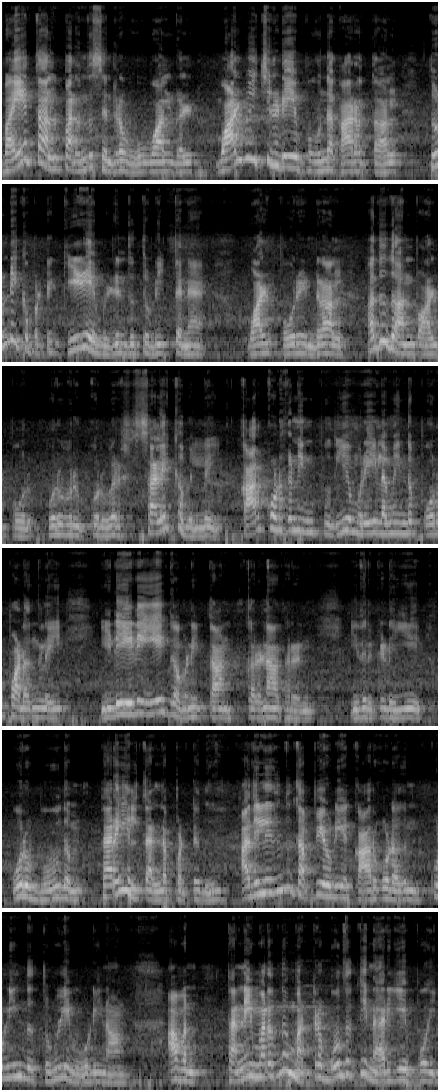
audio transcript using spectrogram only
பயத்தால் பறந்து சென்ற ஒவ்வாள்கள் வாழ்வீச்சினிடையே புகுந்த காரத்தால் துண்டிக்கப்பட்டு கீழே விழுந்து துடித்தன. வாழ்போர் என்றால் அதுதான் வாழ்போர் ஒருவருக்கொருவர் சளைக்கவில்லை. கார்கோடகனின் புதிய முறையில் அமைந்த போர் பாடங்களை இடையிடையே கவனித்தான் கருணாகரன். இதற்கிடையே ஒரு பூதம் தரையில் தள்ளப்பட்டது. அதிலிருந்து தப்பியோடிய கார்கோடகன் குனிந்து துள்ளி ஓடினான். அவன் தன்னை மறந்து மற்ற பூதத்தின் அருகே போய்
